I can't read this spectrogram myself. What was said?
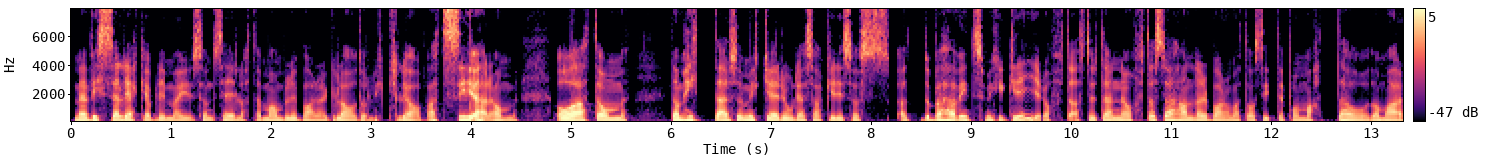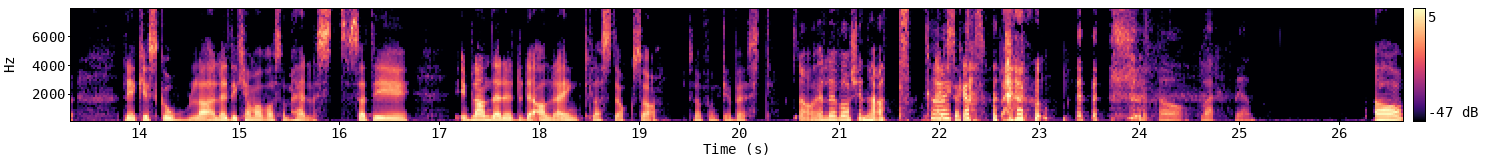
Men vissa lekar blir man ju, som du säger Lotta, man blir bara glad och lycklig av att se dem. Och att de, de hittar så mycket roliga saker. I så, att de behöver inte så mycket grejer oftast. Utan oftast så handlar det bara om att de sitter på en matta och de har leker skola. Eller det kan vara vad som helst. Så att det är, ibland är det det allra enklaste också som funkar bäst. Ja, eller varsin hatt kan räcka. Exakt. Ja, verkligen. Ja,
